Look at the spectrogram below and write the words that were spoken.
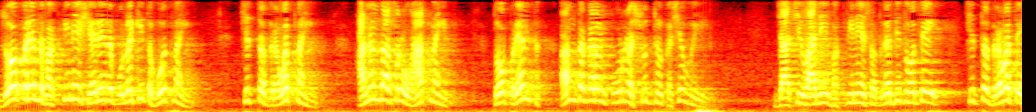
जोपर्यंत भक्तीने शरीर पुलकित होत नाही चित्त द्रवत नाही आनंदाश्रू वाहत नाहीत तोपर्यंत अंतकरण पूर्ण शुद्ध कसे होईल? ज्याची वाणी भक्तीने सद्गदित होते चित्त द्रवते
